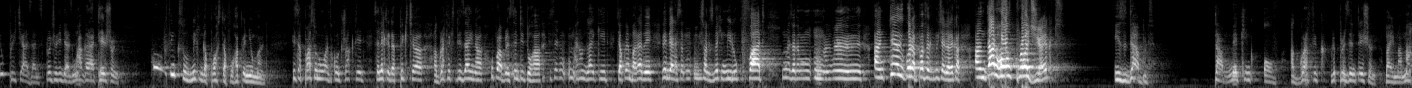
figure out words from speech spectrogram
you preachers and spiritual leaders, mwagala attention. Who thinks of making a poster for Happy New Month? It's a person who has contracted, selected a picture, a graphics designer who probably sent it to her. She said, "Mm, mm, I don't like it. Then the other said, "Mm, mm, this one is making me look fat. Said, "Mm, mm, mm, mm." Until you got a perfect picture, like, "Ah." and that whole project is dubbed the making of a graphic representation by mama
